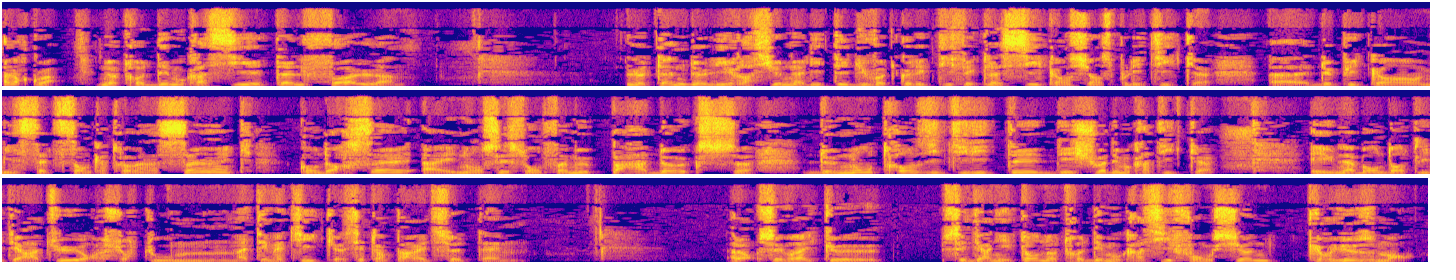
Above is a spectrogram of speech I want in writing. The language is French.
Alors quoi Notre démocratie est-elle folle? Le thème de l'irrationalité du vote collectif est classique en sciences politiques, euh, depuis qu'en 1785, Condorcet a énoncé son fameux paradoxe de non-transitivité des choix démocratiques et une abondante littérature, surtout mathématique, s'est emparée de ce thème. Alors c'est vrai que ces derniers temps, notre démocratie fonctionne curieusement.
